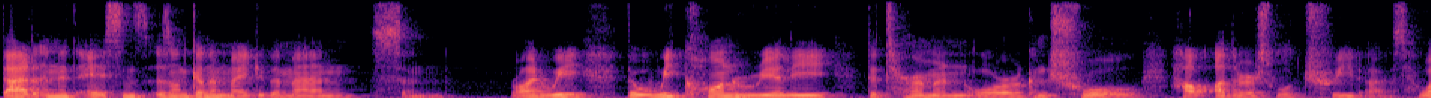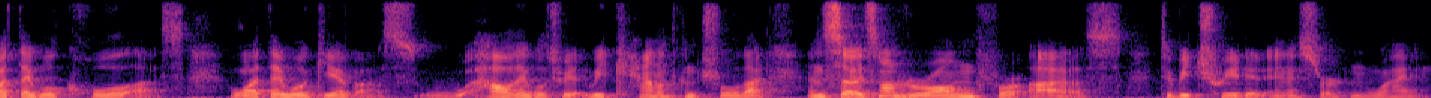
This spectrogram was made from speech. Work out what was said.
that in its essence isn't going to make the man sin right? We, the, we can't really determine or control how others will treat us, what they will call us, what they will give us, how they will treat it. We cannot control that. And so it's not wrong for us to be treated in a certain way.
